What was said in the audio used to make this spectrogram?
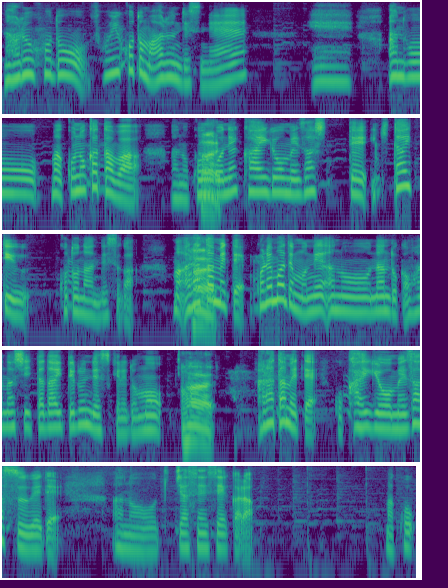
なるほど。そういうこともあるんですね。えー、あのー、まあ、この方はあの今後ね、はい、開業を目指していきたいっていうことなんですが、まあ、改めて、これまでもね、あのー、何度かお話しいただいてるんですけれども、はい、改めてこう開業を目指す上であの土屋先生から、まあこ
